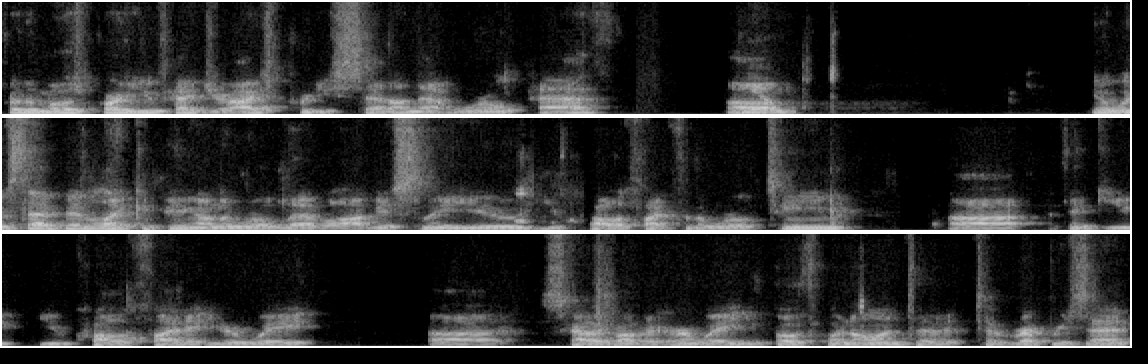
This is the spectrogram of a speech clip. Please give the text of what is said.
for the most part, you've had your eyes pretty set on that world path. Um, yep. You know, what's that been like competing on the world level? Obviously, you you qualified for the world team. Uh, I think you you qualified at your weight. Uh, Skylar qualified at her weight. You both went on to to represent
